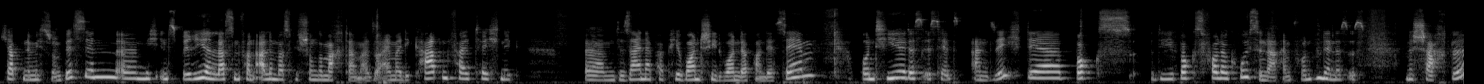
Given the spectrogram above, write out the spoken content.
Ich habe nämlich so ein bisschen äh, mich inspirieren lassen von allem, was wir schon gemacht haben. Also einmal die Kartenfalttechnik, ähm, Designerpapier One Sheet Wonder von der Sam und hier, das ist jetzt an sich der Box, die Box voller Grüße nachempfunden, denn das ist eine Schachtel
